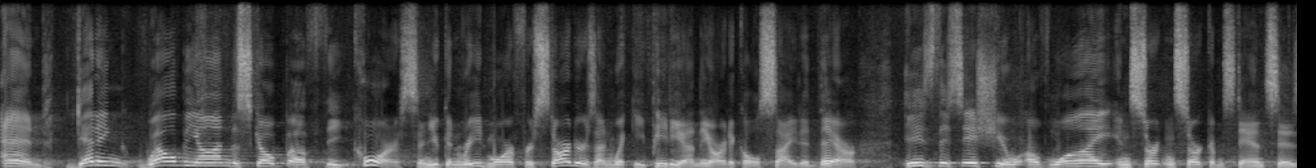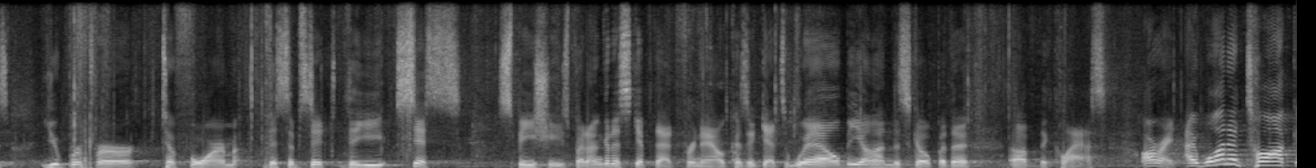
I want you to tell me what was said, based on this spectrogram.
And getting well beyond the scope of the course, and you can read more for starters on Wikipedia and the article cited there, is this issue of why in certain circumstances you prefer to form the, the cis species. But I'm going to skip that for now because it gets well beyond the scope of the, of the class. All right, I want to talk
